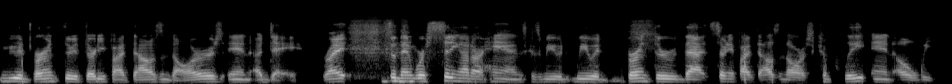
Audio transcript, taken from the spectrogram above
we would burn through $35,000 in a day right? So then we're sitting on our hands because we would we would burn through that seventy five thousand dollars complete in a week.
